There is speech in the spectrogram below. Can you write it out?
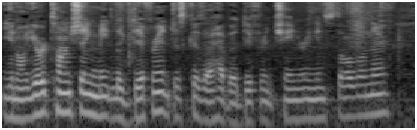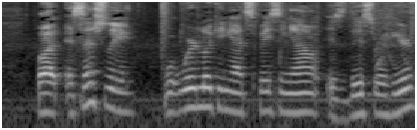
you know, your tongue Tongsheng may look different just because I have a different chainring installed on there. But essentially, what we're looking at spacing out is this right here.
